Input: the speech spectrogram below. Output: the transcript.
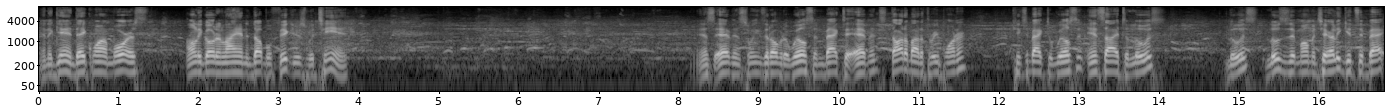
And again, Daquan Morris, only Golden Lion in double figures with 10. As Evans swings it over to Wilson, back to Evans. Thought about a three-pointer. Kicks it back to Wilson, inside to Lewis. Lewis loses it momentarily, gets it back.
